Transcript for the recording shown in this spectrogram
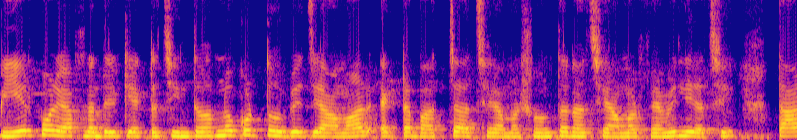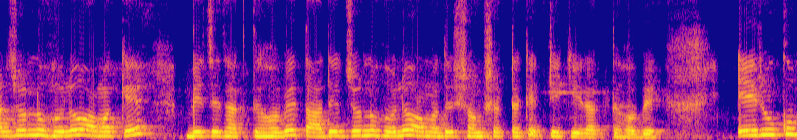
বিয়ের পরে আপনাদেরকে একটা চিন্তা ভাবনা করতে হবে যে আমার একটা বাচ্চা আছে, আমার সন্তান আছে, আমার ফ্যামিলি আছে, তার জন্য হলেও আমাকে বেঁচে থাকতে হবে, তাদের জন্য হলেও আমাদের সংসারটাকে টিকিয়ে রাখতে হবে। এরকম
